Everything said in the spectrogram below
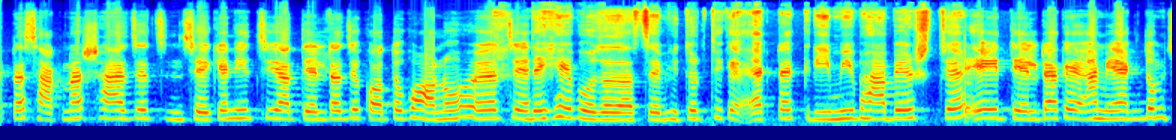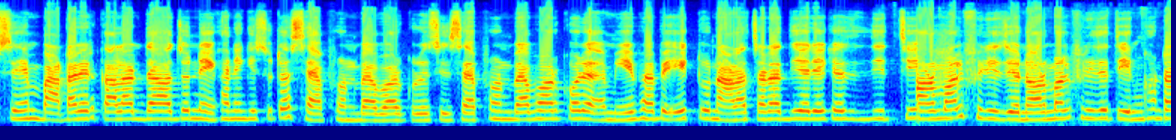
একটা শাকনার সাহায্যে সেকে নিচ্ছি আর তেলটা যে কত ঘন হয়েছে দেখেই বোঝা যাচ্ছে। ভিতর থেকে একটা ক্রিমি ভাব এসছে। এই তেলটাকে আমি একদম সেম বাটারের কালার দেওয়ার জন্য এখানে কিছুটা স্যাফরন ব্যবহার করেছি। স্যাফরন ব্যবহার করে আমি এভাবে একটু নাড়াচাড়া দিয়ে রেখে দিচ্ছি। নর্মাল ফ্রিজে নর্মাল ফ্রিজে তিন ঘণ্টা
